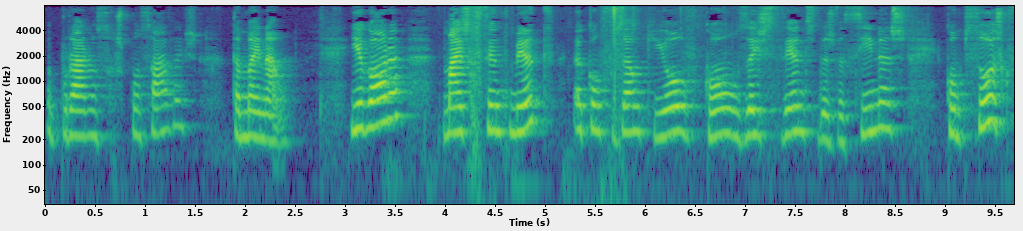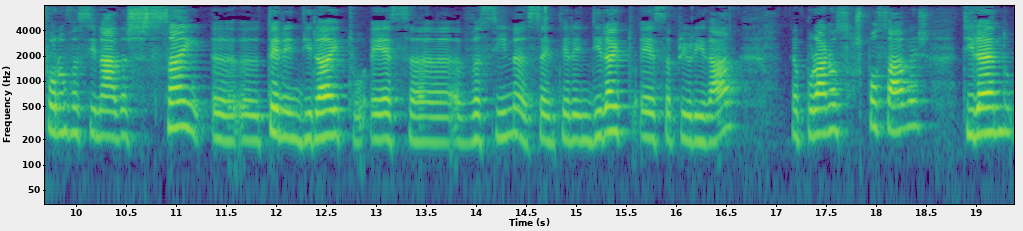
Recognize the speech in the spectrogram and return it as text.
Apuraram-se responsáveis? Também não. E agora, mais recentemente, a confusão que houve com os excedentes das vacinas, com pessoas que foram vacinadas sem uh, terem direito a essa vacina, sem terem direito a essa prioridade, apuraram-se responsáveis Tirando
